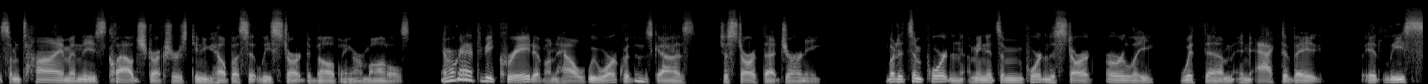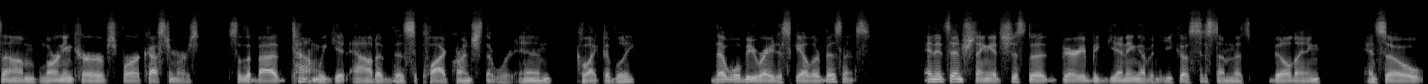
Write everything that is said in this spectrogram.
some time in these cloud structures? Can you help us at least start developing our models? And we're going to have to be creative on how we work with those guys to start that journey. But it's important. I mean, it's important to start early with them and activate at least some learning curves for our customers so that by the time we get out of the supply crunch that we're in collectively, that we'll be ready to scale their business. And it's interesting. It's just the very beginning of an ecosystem that's building. And so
